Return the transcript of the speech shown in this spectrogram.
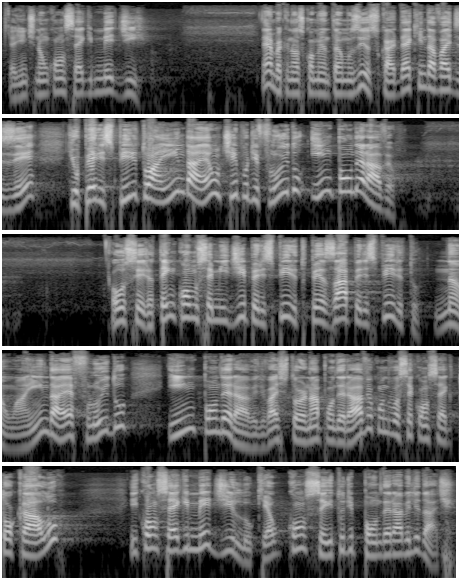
que a gente não consegue medir. Lembra que nós comentamos isso? Kardec ainda vai dizer que o perispírito ainda é um tipo de fluido imponderável. Ou seja, tem como você medir perispírito, pesar perispírito? Não, ainda é fluido imponderável. Ele vai se tornar ponderável quando você consegue tocá-lo e consegue medi-lo, que é o conceito de ponderabilidade.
